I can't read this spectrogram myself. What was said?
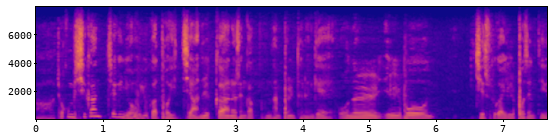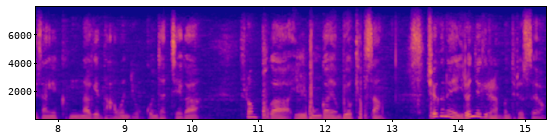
어, 조금 시간적인 여유가 더 있지 않을까 하는 생각 부분 한편을 드는 게 오늘 일본 지수가 1% 이상의 급락에 나온 요건 자체가 트럼프가 일본과의 무역 협상 최근에 이런 얘기를 한번 드렸어요.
